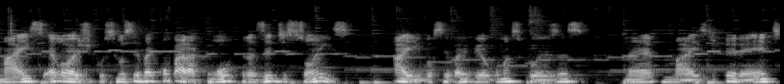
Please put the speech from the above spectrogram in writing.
Mas é lógico, se você vai comparar com outras edições, aí você vai ver algumas coisas né, mais diferentes.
